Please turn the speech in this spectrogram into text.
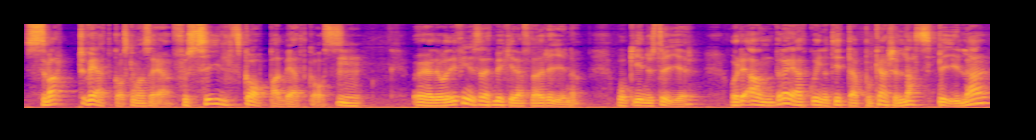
svart vätgas kan man säga. Fossilt skapad vätgas. Eh, Och det finns rätt mycket i raffinaderierna och industrier. Och det andra är att gå in och titta på kanske lastbilar.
